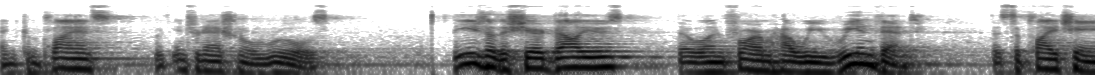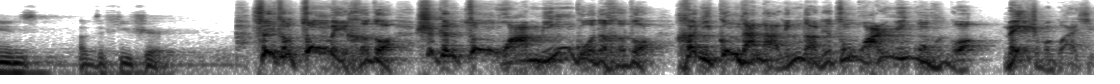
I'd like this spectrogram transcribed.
and compliance with international rules. These are the shared values that will inform how we reinvent the supply chains of the future. 所以说，中美合作是跟中华民国的合作，和你共产党领导的中华人民共和国没什么关系。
